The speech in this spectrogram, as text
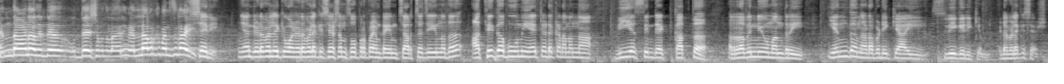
എന്താണ് അതിന്റെ ഉദ്ദേശം എന്നുള്ള കാര്യം എല്ലാവർക്കും മനസ്സിലായി. ശരി. ഞാൻ ഇടവേളയ്ക്ക് പോകണം ഇടവേളയ്ക്ക് ശേഷം സൂപ്പർ പ്രൈം ടൈം ചർച്ച ചെയ്യുന്നത് അധിക ഭൂമി ഏറ്റെടുക്കണമെന്ന വി എസിന്റെ കത്ത് റവന്യൂ മന്ത്രി എന്ത് നടപടിക്കായി സ്വീകരിക്കും? ഇടവേളയ്ക്ക് ശേഷം.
